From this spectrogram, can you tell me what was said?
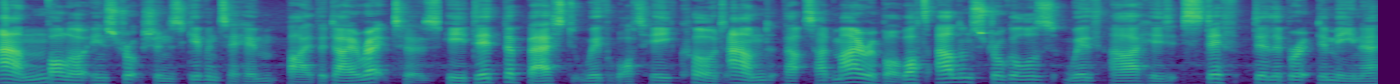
and follow instructions given to him by the directors. He did the best with what he could, and that's admirable. What Alyn struggles with are are his stiff, deliberate demeanour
